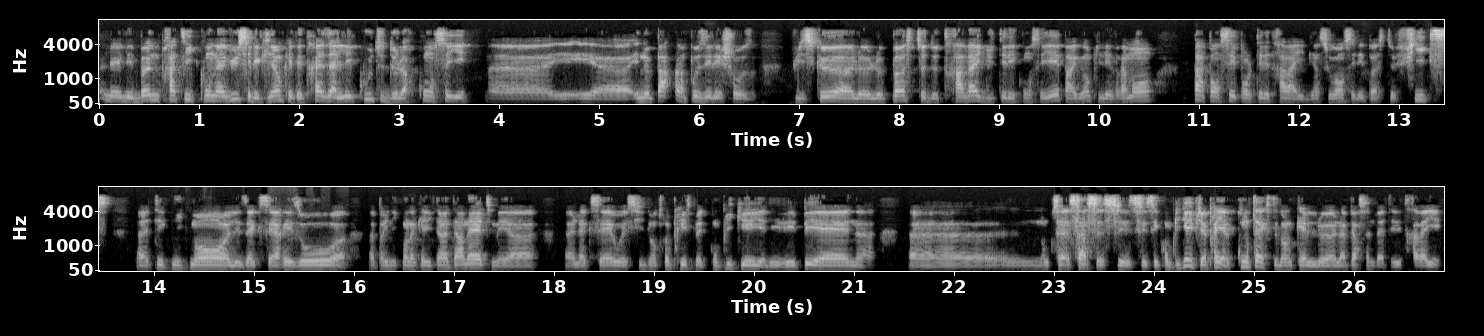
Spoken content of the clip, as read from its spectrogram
Euh, les, bonnes pratiques qu'on a vues, c'est les clients qui étaient très à l'écoute de leurs conseillers euh, euh, et, ne pas imposer les choses. Puisque le, le, poste de travail du téléconseiller, par exemple, il est vraiment pas pensé pour le télétravail. Bien souvent, c'est des postes fixes euh, techniquement, les accès à réseau, euh, pas uniquement la qualité Internet, mais euh, l'accès aux sites d'entreprise peut être compliqué. Il y a des VPN. Donc ça, c'est compliqué. Et puis après, il y a le contexte dans lequel la personne va télétravailler.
